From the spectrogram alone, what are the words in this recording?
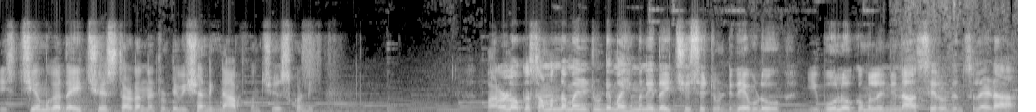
నిశ్చయముగా దయచేస్తాడన్నటువంటి విషయాన్ని జ్ఞాపకం చేసుకోండి. పరలోక సంబంధమైనటువంటి మహిమని దయచేసేటువంటి దేవుడు ఈ భూలోకములను నిన్ను ఆశీర్వదించలేడా?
